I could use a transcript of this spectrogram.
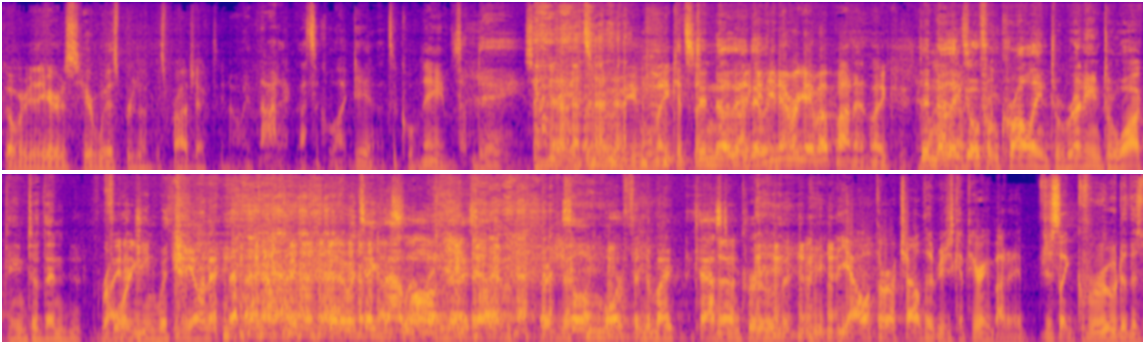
go over the years, hear whispers of this project. You know, hypnotic. That's a cool idea. That's a cool name. Someday. Someday it's a movie. We'll make it. Didn't know And, they- like, they would- he never gave up on it. Like Didn't know wow, they'd go from crawling to running to walking to then Riding. forging with me on it. and it would take that long. That I saw him, saw him morph into my cast and crew. I mean, yeah, all through our childhood, we just kept hearing about it. It just like grew to this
